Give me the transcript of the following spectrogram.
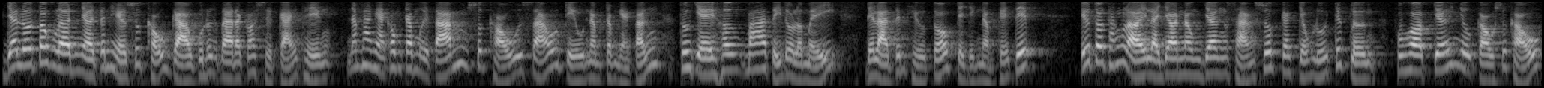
Giá lúa tốt lên nhờ tín hiệu xuất khẩu gạo của nước ta đã có sự cải thiện. Năm 2018 xuất khẩu 6 triệu 500 ngàn tấn, thu về hơn 3 tỷ đô la Mỹ. Đây là tín hiệu tốt cho những năm kế tiếp. Yếu tố thắng lợi là do nông dân sản xuất các giống lúa chất lượng phù hợp với nhu cầu xuất khẩu.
